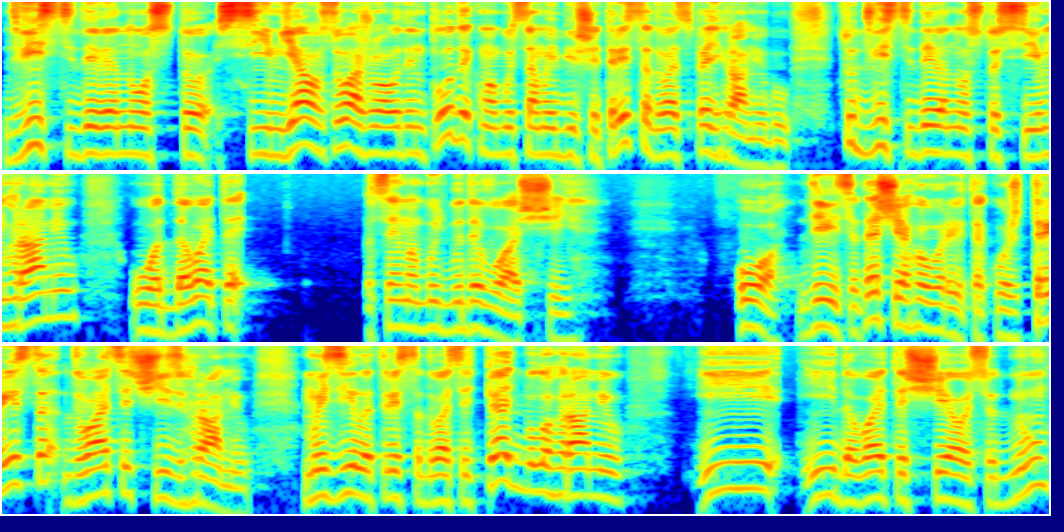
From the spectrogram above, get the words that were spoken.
297. Я зважував один плодик, мабуть, найбільший 325 грамів був. Тут 297 грамів. От, давайте. Оцей, мабуть, буде важчий. О, дивіться, те, що я говорив також. 326 грамів. Ми з'їли 325 було грамів. І, і давайте ще ось одну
